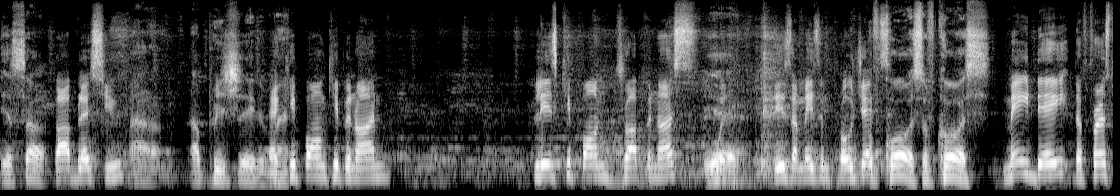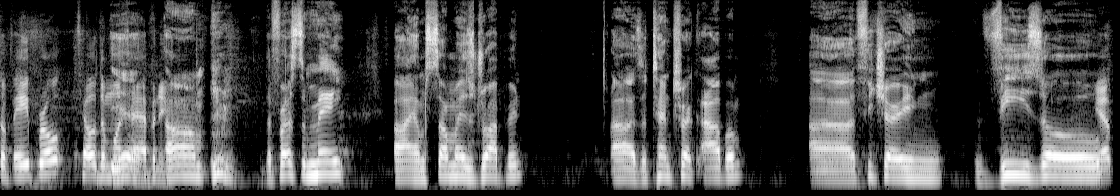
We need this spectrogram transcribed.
Yes, sir. God bless you. I, I appreciate it, and man. And keep on keeping on. Please keep on dropping us Yeah. with these amazing projects. of course, of course. May Day, the 1st of April, tell them what's happening. Um, the first of May, I am Summer is dropping. Uh, it's a 10 track album uh, featuring Vizo yep.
